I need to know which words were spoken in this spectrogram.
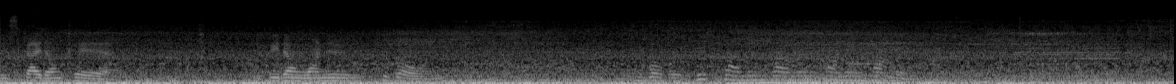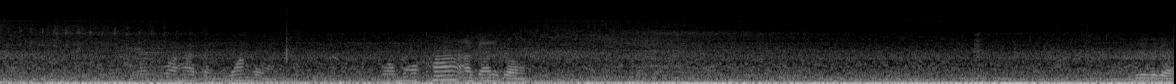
This guy don't care. If he don't want to, to go. Go over. Coming, coming, coming, coming. That's what happened. One more. One more car, I gotta go. Here we go.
